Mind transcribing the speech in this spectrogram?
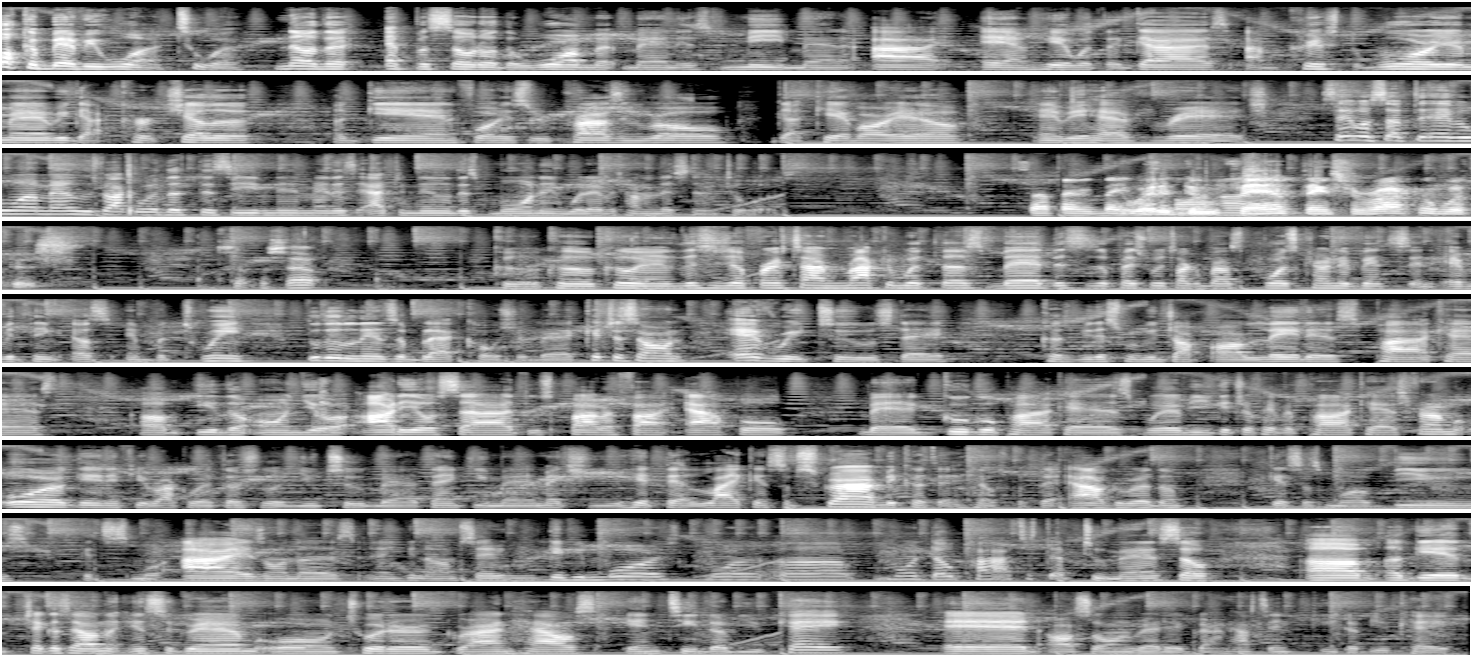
Welcome everyone to another episode of the Warm Up, man. It's me, man. I am here with the guys. I'm Chris the Warrior, man. We got Kurt Chella again for his reprising role. We got Kev RL, and we have Reg. Say what's up to everyone, man, who's rocking with us this evening, man, this afternoon, this morning, whatever time you're listening to us. What's up, everybody? What it do, fam? Thanks for rocking with us. What's up? What's up? Cool, cool, cool. And if this is your first time rocking with us, man, this is a place where we talk about sports, current events, and everything else in between through the lens of black culture, man. Catch us on every Tuesday because this when we drop our latest podcast, um, either on your audio side through Spotify, Apple, man, Google Podcasts, wherever you get your favorite podcast from, or again, if you rock with us through YouTube, man, thank you, man. Make sure you hit that like and subscribe because that helps with the algorithm gets us more views, gets us more eyes on us, and you know what I'm saying give you more more uh more dope pods to step to, man. So um again, check us out on Instagram or on Twitter, Grindhouse NTWK, and also on Reddit, Grindhouse NTWK.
